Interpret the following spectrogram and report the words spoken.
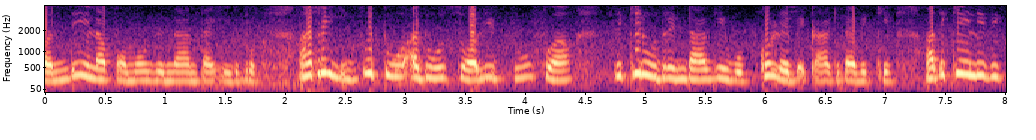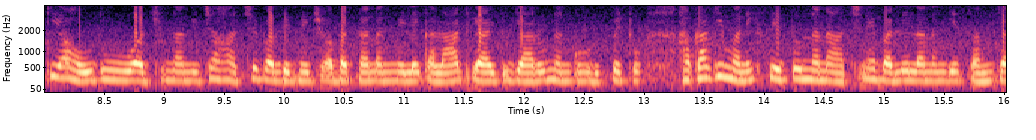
ಬಂದೇ ಇಲ್ಲ ಫಾರ್ಮ್ ಹೌಸಿಂದ ಅಂತ ಹೇಳಿದ್ರು. ಆದರೆ ಇವತ್ತು ಅದು ಸಾಲಿಡ್ ಪ್ರೂಫ್ ಸಿಕ್ಕಿರೋದ್ರಿಂದಾಗಿ ಒಪ್ಕೊಳ್ಳೇಬೇಕಾಗಿದೆ ವಿಕ್ಕಿ. ಅದಕ್ಕೆ ಇಲ್ಲಿ ವಿಕ್ಕಿ, ಹೌದು, ಅರ್ಜುನ್ ನಾನು ನಿಜ ಆಚೆ ಬಂದಿದ್ದು ನಿಜ ಬಟ್ ನನ್ನ ಮೇಲೆ ಗಲಾಟೆ ಆಯಿತು. ಯಾರು ನನಗೆ ಹುಡುಕ್ಬಿಟ್ರು. ಹಾಗಾಗಿ ಮನೆಗೆ ಸೇರ್ತು ನನ್ನ ಆಚೆನೇ ಬರಲಿಲ್ಲ. ನನಗೆ ಸಂಧ್ಯ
